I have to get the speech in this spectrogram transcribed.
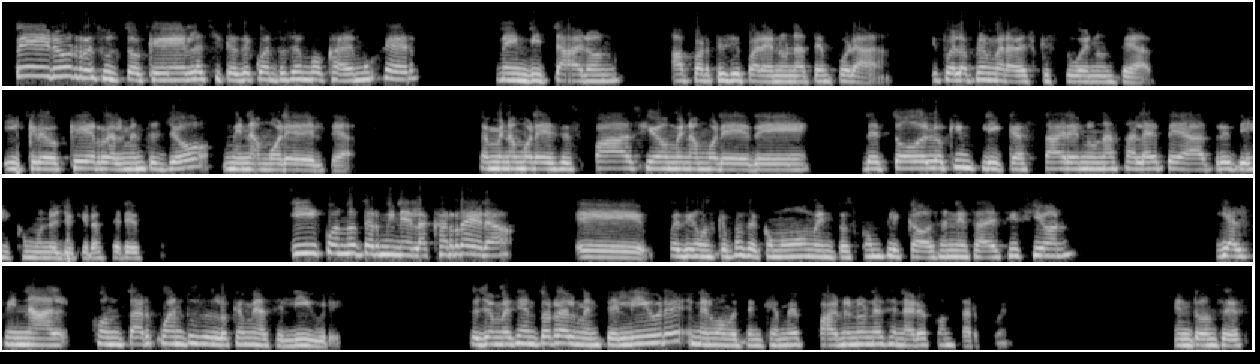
Pero resultó que las chicas de cuentos en boca de mujer me invitaron a participar en una temporada y fue la primera vez que estuve en un teatro. Y creo que realmente yo me enamoré del teatro. O sea, me enamoré de ese espacio, me enamoré de, de todo lo que implica estar en una sala de teatro y dije, como no, yo quiero hacer esto. Y cuando terminé la carrera, eh, pues digamos que pasé como momentos complicados en esa decisión y al final contar cuentos es lo que me hace libre. Entonces yo me siento realmente libre en el momento en que me paro en un escenario a contar cuentos. Entonces,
